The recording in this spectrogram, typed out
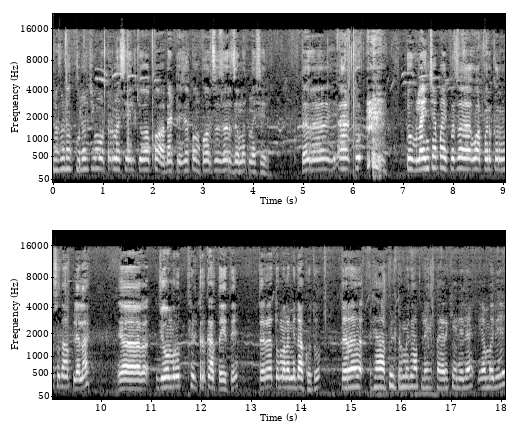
तुमच्याकडं कूलरची मोटर नसेल किंवा प- बॅटरीच्या पंपावरचं जर जमत नसेल तर या टो ट्यूबलाईनच्या पाईपचा वापर करून सुद्धा आपल्याला जीवामृत फिल्टर करता येते. तर तुम्हाला मी दाखवतो. तर ह्या फिल्टरमध्ये आपल्या तयार केलेल्या यामध्ये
